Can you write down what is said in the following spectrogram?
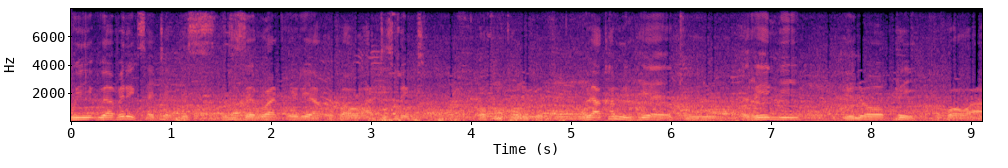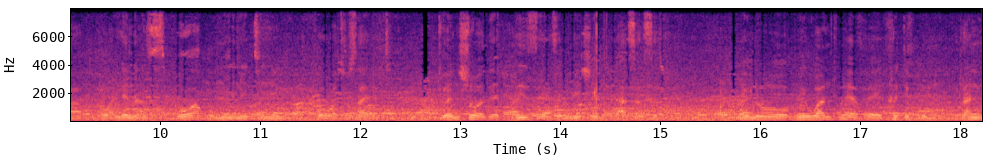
we, we are very excited. This this is a rural area of our district of Mpungu. We are coming here to really, you know, pray for our, our learners, for our community, for our society, to ensure that these examinations are successful. You know, we want to have a credible, running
